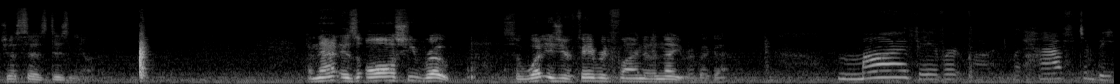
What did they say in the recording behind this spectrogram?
Just says Disney on it. And that is all she wrote. So what is your favorite find of the night, Rebecca? My favorite find would have to be.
